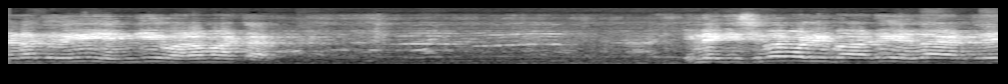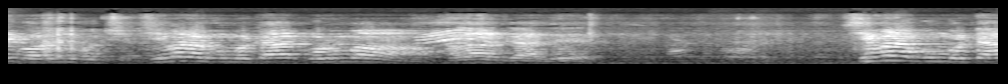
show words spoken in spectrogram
இடத்திலையும் எங்கேயும் வரமாட்டார். இன்னைக்கு சிவ வழிபாடு எல்லா இடத்துலயும் குறைஞ்சு போச்சு. சிவனை கும்பிட்டா குடும்பம் நல்லா இருக்காது. சிவனை கும்பிட்டா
